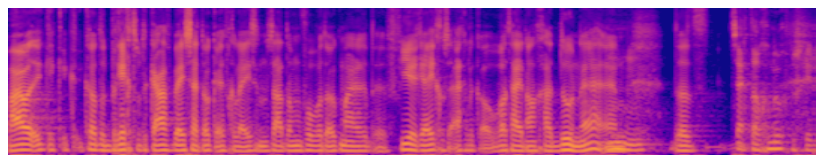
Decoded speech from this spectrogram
maar ik, ik, ik had het bericht op de KVB-site ook even gelezen. En er staat dan bijvoorbeeld ook maar vier regels eigenlijk over wat hij dan gaat doen. Hè. En mm -hmm. dat, zegt al genoeg misschien.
